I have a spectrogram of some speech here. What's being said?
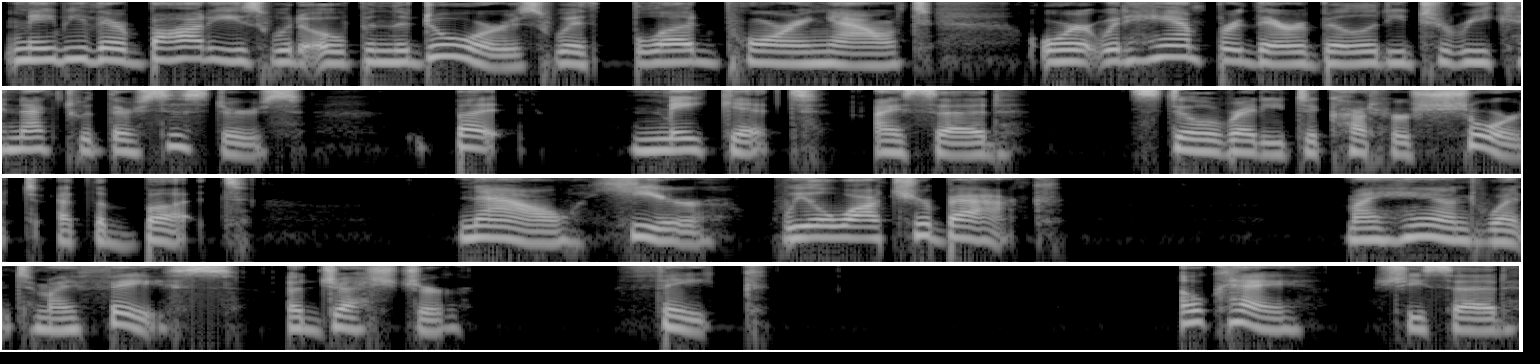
maybe their bodies would open the doors with blood pouring out, or it would hamper their ability to reconnect with their sisters. But make it, I said, still ready to cut her short at the butt. Now, here, we'll watch your back. My hand went to my face, a gesture. Fake. Okay, she said.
